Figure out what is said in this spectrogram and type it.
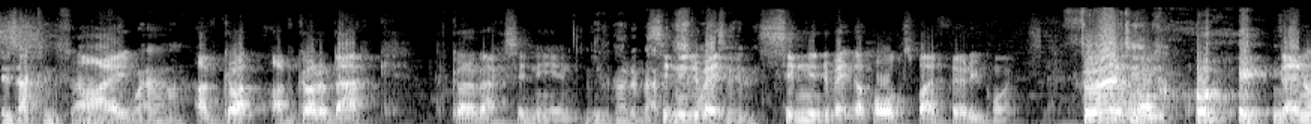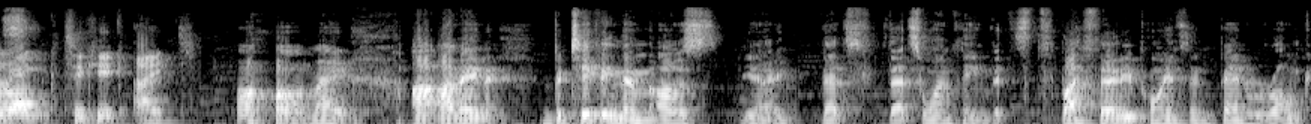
Is that confirmed? I, Wow. I've got I've got to back got to back Sydney in. You've got to back Sydney to beat in. Sydney to beat the Hawks by thirty points. 30 Wrong. points! Ben Ronke to kick eight. Oh, mate. I, I mean, but tipping them, I was, you know, that's that's one thing. But by 30 points and Ben Ronke,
